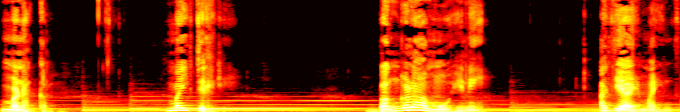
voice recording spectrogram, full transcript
வணக்கம். மைத்திலி. பங்களா மோகினி. அத்தியாயம் ஐந்து.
